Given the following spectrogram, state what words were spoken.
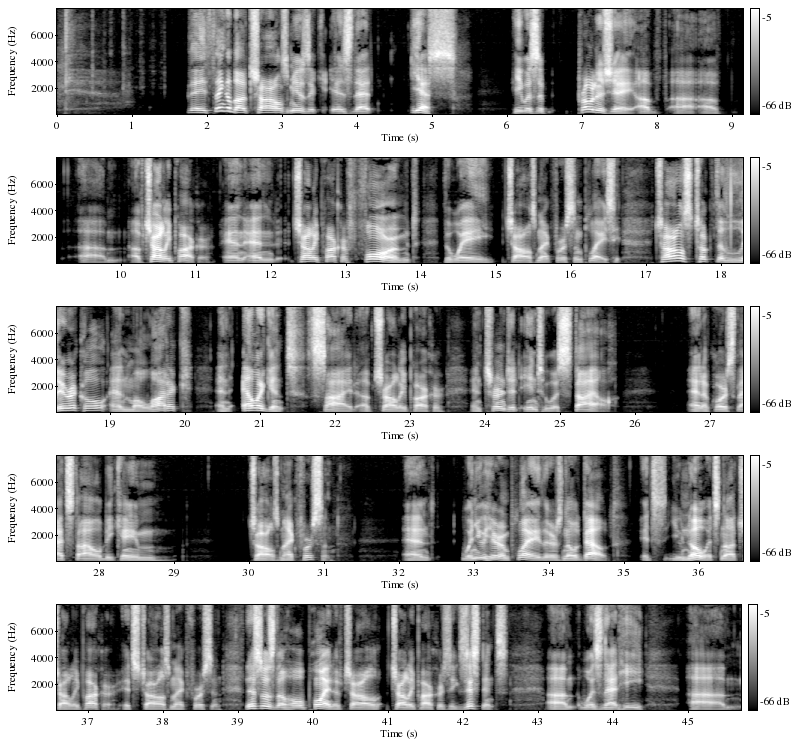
The thing about Charles' music is that, yes, he was a protege of uh, of um, of Charlie Parker, and and Charlie Parker formed the way Charles McPherson plays. He, Charles took the lyrical and melodic and elegant side of Charlie Parker and turned it into a style. And of course, that style became Charles McPherson. And when you hear him play, there's no doubt it's you know it's not Charlie Parker. It's Charles McPherson. This was the whole point of Charles, Charlie Parker's existence, um, was that he um,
